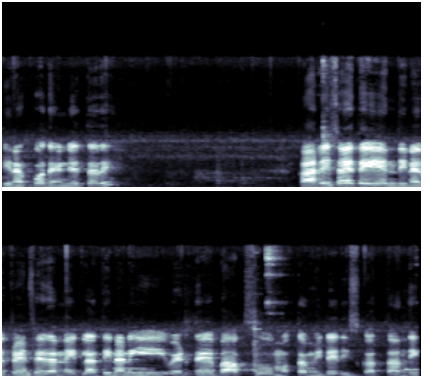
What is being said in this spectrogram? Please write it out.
తినకపోతే ఏం చేస్తుంది కర్రీస్ అయితే ఏం తినదు ఫ్రెండ్స్ ఏదన్నా ఇట్లా తినని పెడితే బాక్స్ మొత్తం ఇటే తీసుకొస్తుంది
